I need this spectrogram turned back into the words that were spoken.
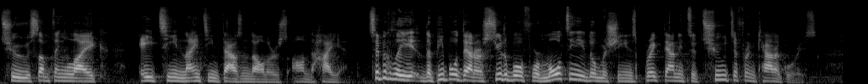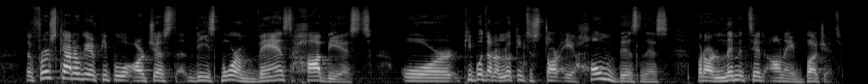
to something like eighteen, nineteen thousand dollars on the high end. Typically, the people that are suitable for multi-needle machines break down into two different categories. The first category of people are just these more advanced hobbyists or people that are looking to start a home business but are limited on a budget.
